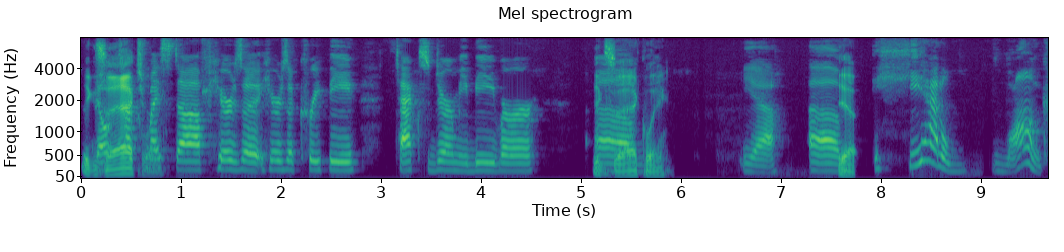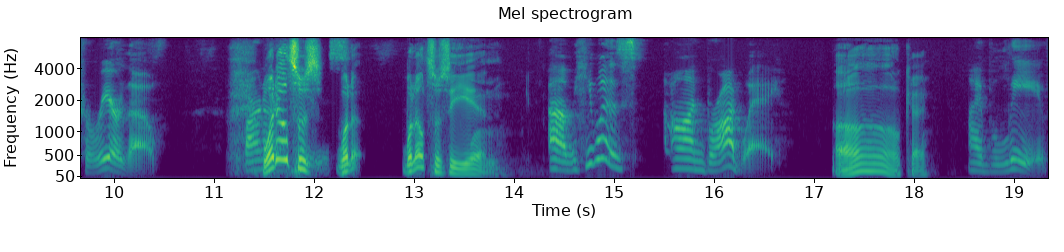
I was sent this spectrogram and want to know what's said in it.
exactly. Don't touch my stuff. Here's a here's a creepy taxidermy beaver. Um, exactly. Yeah. Um, Yeah. He had a long career though. what else was what what else was he in? Um, he was on Broadway, Oh, okay. I believe.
